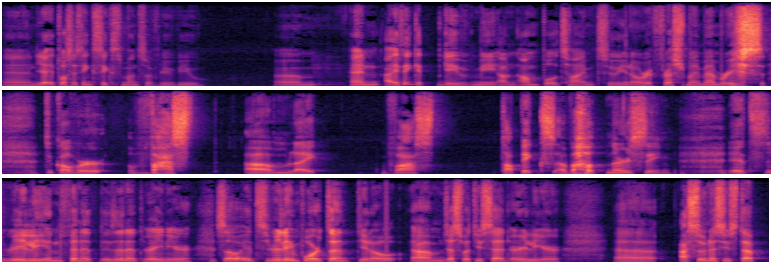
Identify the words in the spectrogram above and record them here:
And yeah, it was I think 6 months of review. Um and I think it gave me an ample time to, you know, refresh my memories to cover vast um like vast topics about nursing. It's really infinite, isn't it, Reiner? So it's really important, you know, um, just what you said earlier. Uh, as soon as you step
